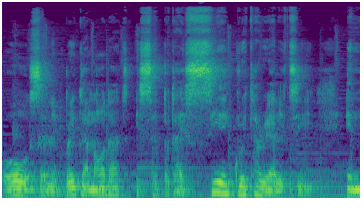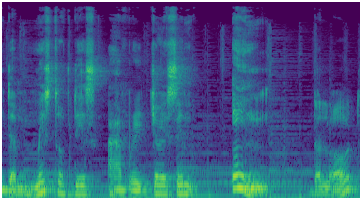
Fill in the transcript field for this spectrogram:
oh, celebrating and all that. He said, but I see a greater reality. In the midst of this, I'm rejoicing in the Lord.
